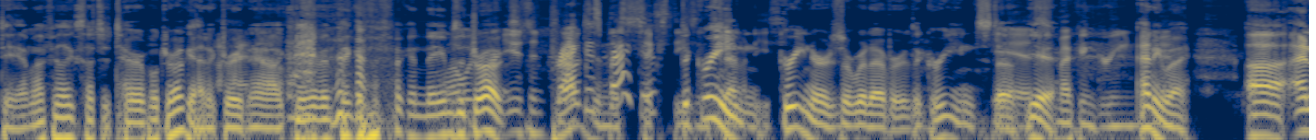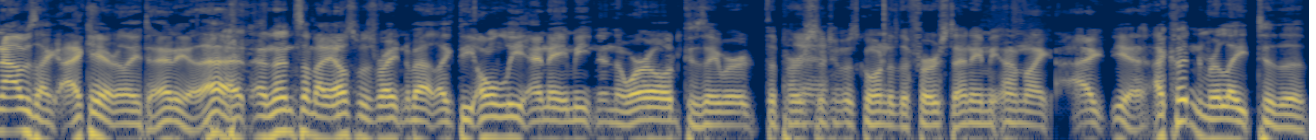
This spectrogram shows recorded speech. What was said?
damn! I feel like such a terrible drug addict right I now. know. I can't even think of the fucking names Well, of we drugs. Using drugs Practice, in practice. the 60s The green and 70s. greeners or whatever, the green stuff. Yeah, Yeah. smoking green. Anyway, uh, and I was like, I can't relate to any of that. And then somebody else was writing about like the only NA meeting in the world because they were the person Yeah. who was going to the first NA meeting. I'm like, I yeah, I couldn't relate to the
